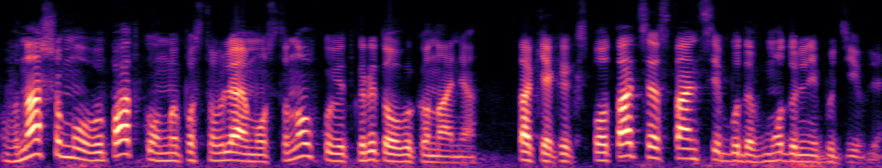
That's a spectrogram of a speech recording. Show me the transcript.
В нашому випадку ми поставляємо установку відкритого виконання, так як експлуатація станції буде в модульній будівлі.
